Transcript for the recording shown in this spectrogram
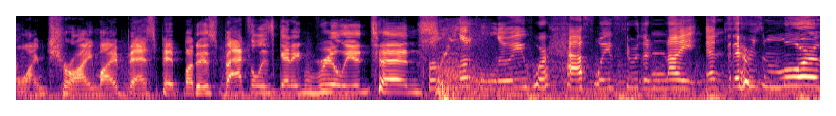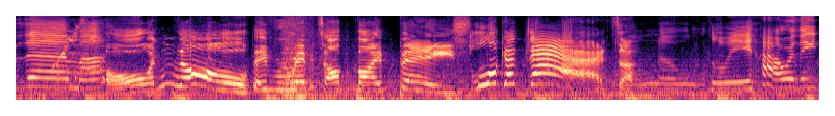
Oh, I'm trying my best, Pip, but this battle is getting really intense. But look, Louie, we're halfway through the night, and there's more of them. Oh, no! They've ripped up my base! Look at that! Oh no, Louie, how are they?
